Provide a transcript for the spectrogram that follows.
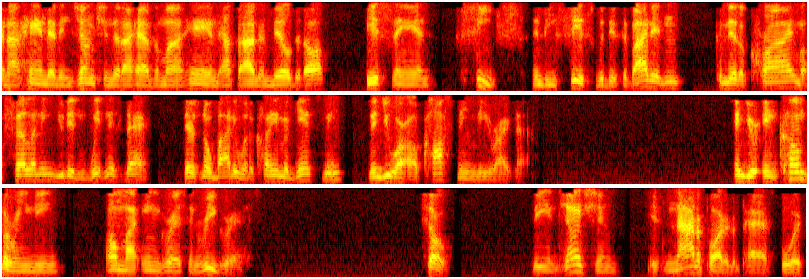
and I hand that injunction that I have in my hand after I've mailed it off, it's saying cease and desist with this. If I didn't commit a crime, a felony, you didn't witness that, there's nobody with a claim against me, then you are accosting me right now. And you're encumbering me on my ingress and regress. So the injunction is not a part of the passport,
